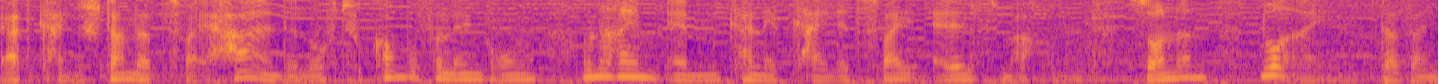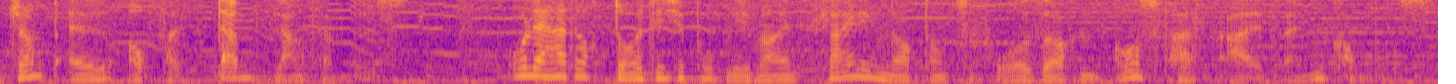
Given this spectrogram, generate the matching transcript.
Er hat keine Standard 2H in der Luft für Komboverlängerung und nach einem M kann er keine 2 Ls machen, sondern nur einen, da sein Jump L auch verdammt langsam ist. Und er hat auch deutliche Probleme, einen Sliding Knockdown zu verursachen aus fast all seinen Kombos.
